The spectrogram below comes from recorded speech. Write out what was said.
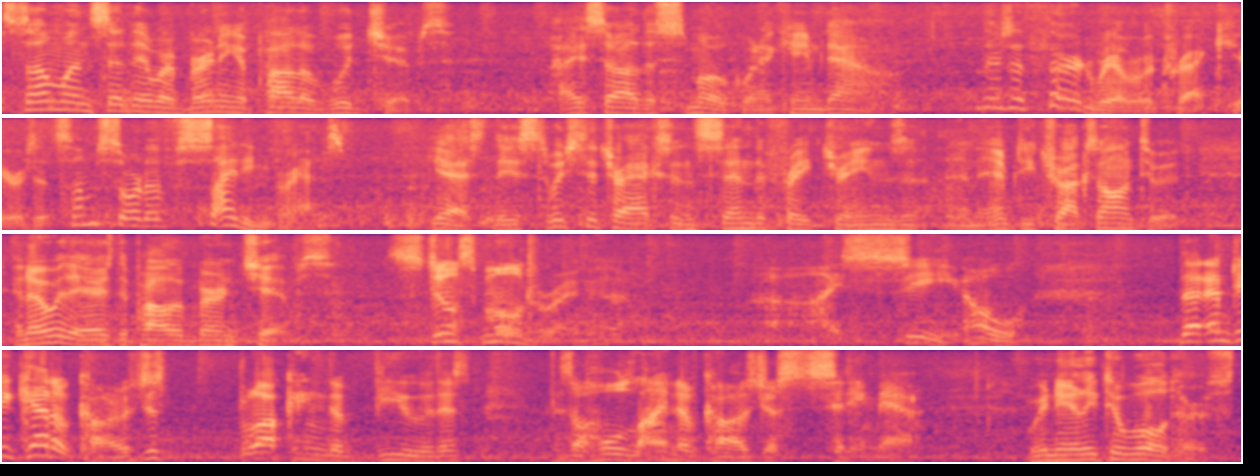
Someone said they were burning a pile of wood chips. I saw the smoke when I came down. There's a third railroad track here. Is it some sort of siding, perhaps? Yes, they switch the tracks and send the freight trains and empty trucks onto it. And over there is the pile of burned chips. Still smoldering. Uh, I see. Oh, that empty cattle car is just blocking the view. There's, there's a whole line of cars just sitting there. We're nearly to Woldhurst.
